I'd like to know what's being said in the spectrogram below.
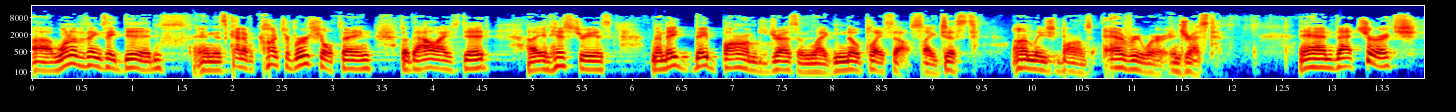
uh, one of the things they did, and it's kind of a controversial thing that the Allies did uh, in history, is man, they, they bombed Dresden like no place else, like just unleashed bombs everywhere in Dresden. And that church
